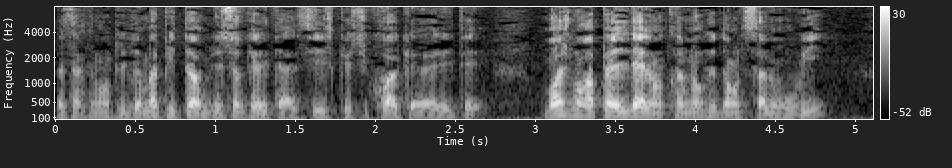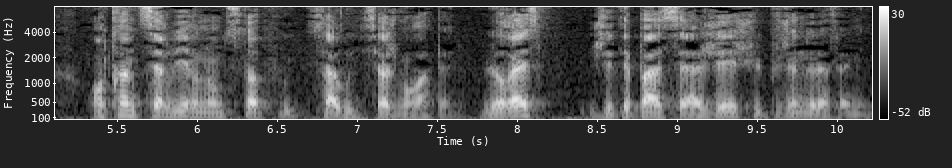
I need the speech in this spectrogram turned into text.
va certainement te dire, ma pitom, bien sûr qu'elle était assise, que tu crois qu'elle était? Moi, je me rappelle d'elle en train de manger dans le salon, oui. En train de servir non-stop, oui. Ça, oui, ça, je m'en rappelle. Le reste, j'étais pas assez âgé, je suis plus jeune de la famille.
